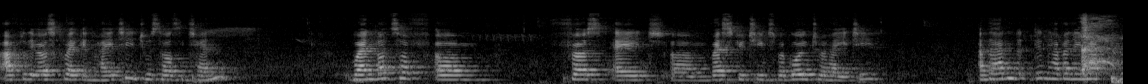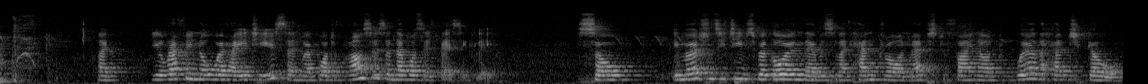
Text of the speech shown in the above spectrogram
after the earthquake in Haiti in 2010, when lots of um, first aid um, rescue teams were going to Haiti, and they didn't have any map. like, you roughly know where Haiti is and where Port-au-Prince is, and that was it basically. So emergency teams were going there with like hand-drawn maps to find out where the hell to go,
